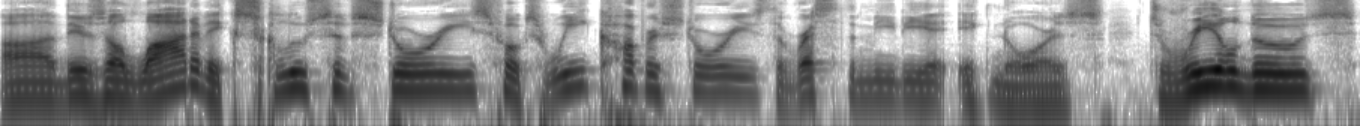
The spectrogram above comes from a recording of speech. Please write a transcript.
uh, there's a lot of exclusive stories. Folks, we cover stories the rest of the media ignores. It's real news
